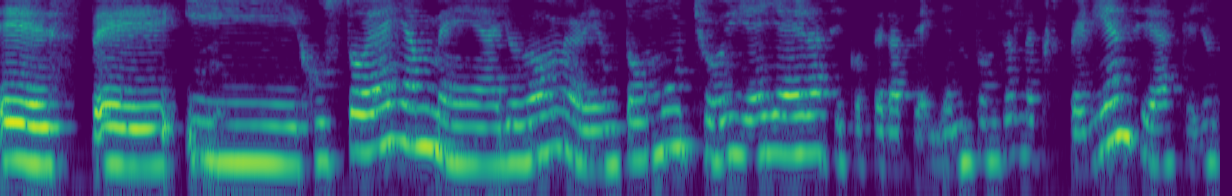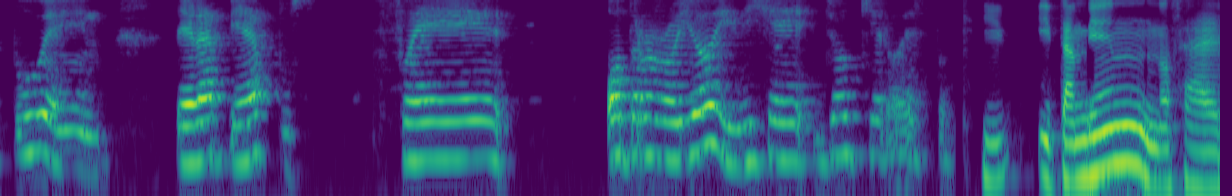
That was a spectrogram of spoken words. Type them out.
Este, y justo ella me ayudó, me orientó mucho y ella era psicoterapia. Y entonces la experiencia que yo tuve en terapia, pues fue otro rollo y dije, yo quiero esto. Y, y también, o sea,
